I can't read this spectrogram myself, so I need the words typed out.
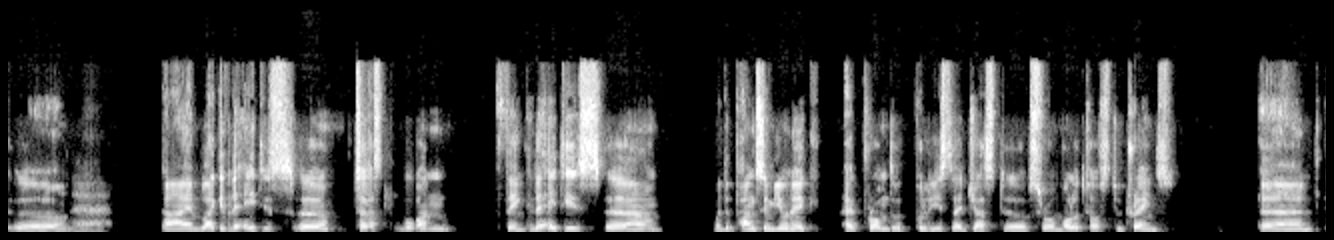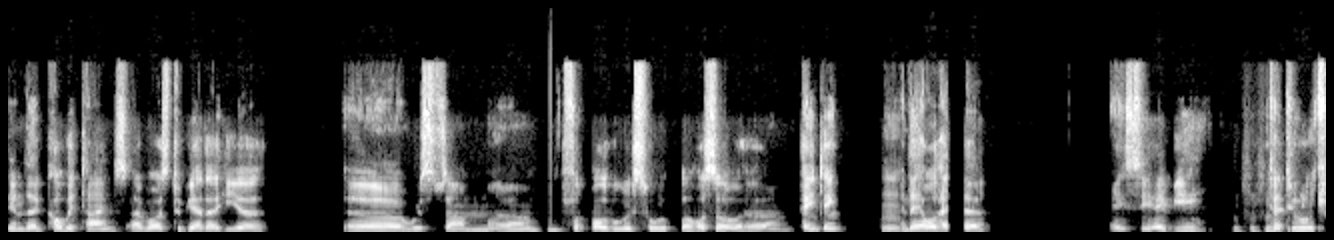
uh, Yeah. time like in the 80s uh, just one thing in the 80s um, when the punks in munich had problems with police they just uh, throw molotovs to trains and in the covid times i was together here uh, with some um, football hools who were also uh, painting Mm. and they all had the acab tattoos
